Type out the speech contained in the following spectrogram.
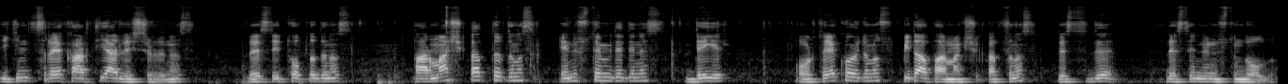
ikinci sıraya kartı yerleştirdiniz. Desteği topladınız. Parmağı şıklattırdınız. En üstte mi dediniz? Değil. Ortaya koydunuz. Bir daha parmak şıklattınız. Deste de destenin en üstünde oldu.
